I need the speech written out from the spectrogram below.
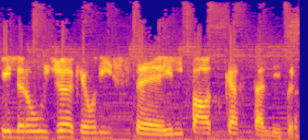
fil rouge che unisse il podcast al libro.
